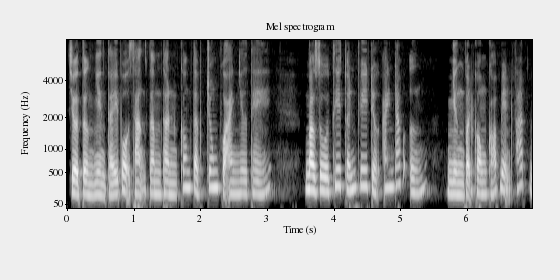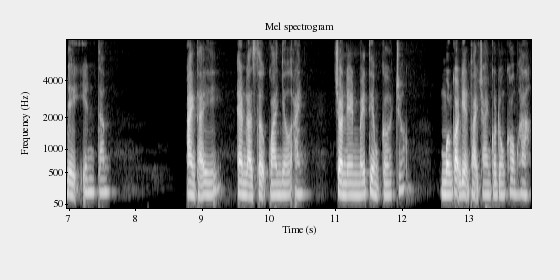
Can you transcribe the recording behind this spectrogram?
Chưa từng nhìn thấy bộ dạng tâm thần không tập trung của anh như thế. Mặc dù Thi Tuấn Vi được anh đáp ứng, nhưng vẫn không có biện pháp để yên tâm. Anh thấy em là sợ quá nhớ anh, cho nên mới tìm cớ trước. Muốn gọi điện thoại cho anh có đúng không hả?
